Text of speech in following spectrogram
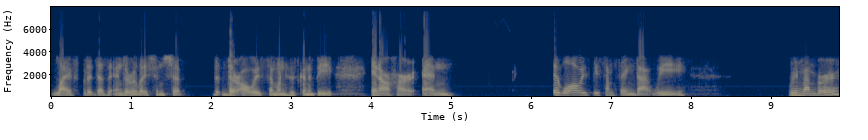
life, but it doesn't end a relationship. They're always someone who's going to be in our heart. And it will always be something that we remember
